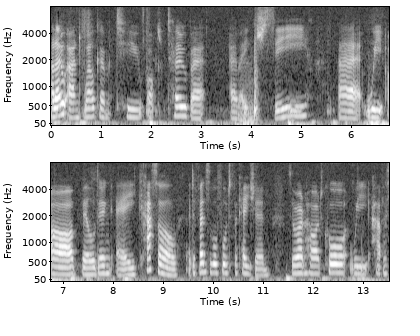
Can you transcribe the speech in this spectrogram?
Hello and welcome to October MHC. Uh, we are building a castle, a defensible fortification. So we're on hardcore. We have a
